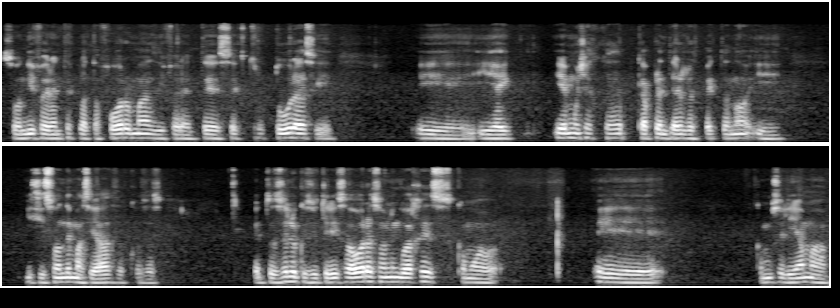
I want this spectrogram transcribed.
son diferentes plataformas, diferentes estructuras y, y, hay, y hay muchas cosas que aprender al respecto, ¿no? Y, y si son demasiadas las cosas. Entonces lo que se utiliza ahora son lenguajes como, eh, ¿cómo se le llama?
